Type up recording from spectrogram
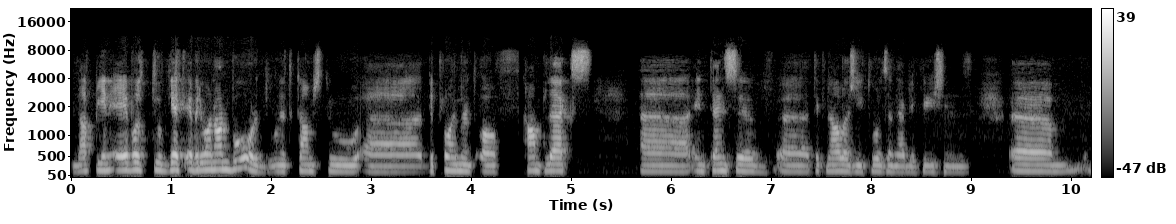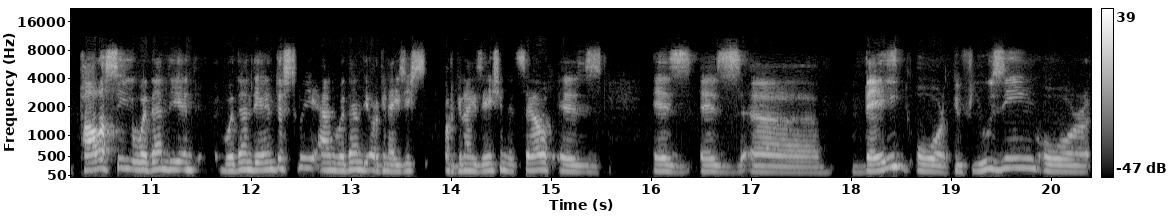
not being able to get everyone on board when it comes to uh, deployment of complex, uh, intensive uh, technology tools and applications. Um, policy within the within the industry and within the organization organization itself is is is uh, vague or confusing or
